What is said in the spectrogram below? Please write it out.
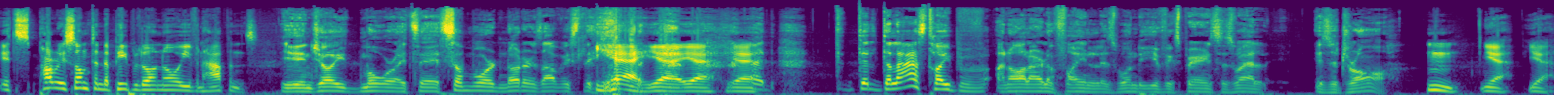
it's probably something that people don't know even happens. You enjoyed more, I'd say, some more than others, obviously. Yeah, yeah, yeah, yeah. The, the last type of an All Ireland final is one that you've experienced as well. Is a draw. Mm, yeah, yeah.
